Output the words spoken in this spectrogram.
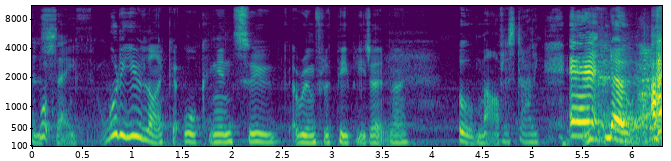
and What- safe. what do you like at walking into a room full of people you don't know? Oh, marvellous, darling. Uh, no.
